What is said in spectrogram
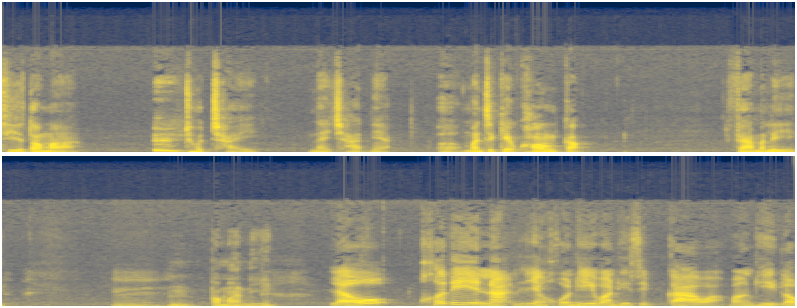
ที่จะต้องมาชดใช้ในชาติเนี่ยเออมันจะเกี่ยวข้องกับ family อืมอืมประมาณนี้ แล้วเคยได้ยินอะอย่างคนที่วันที่สิบเก้าอะบางทีเรา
